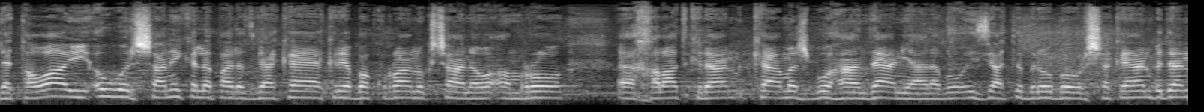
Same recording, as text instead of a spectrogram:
لە تەواوی ئەو وەرشانەی کە لە پارێزگاکەیە کرێ بە کوڕان و کچانەوە ئەمڕۆ خەڵات کران کە ئەمەش بۆ هاندانیانە بۆ ئەوەی زیاتر برەو بە وەرشەکەیان بدەن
